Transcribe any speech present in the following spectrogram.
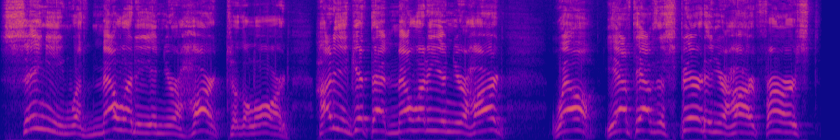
singing with melody in your heart to the Lord. How do you get that melody in your heart? Well, you have to have the Spirit in your heart first,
